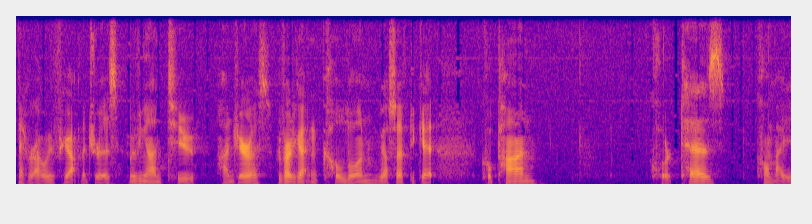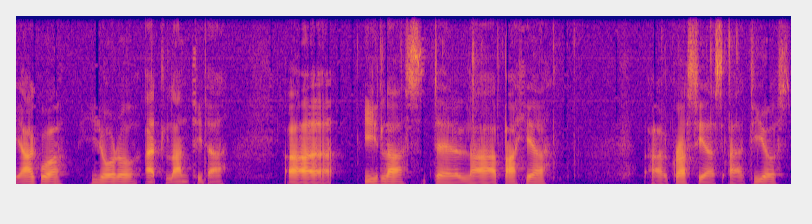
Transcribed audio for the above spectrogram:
Nicaragua, we forgot Madrid. Moving on to Honduras, we've already gotten Colon, we also have to get Copan, Cortez, Comayagua, Yoro, Atlantida, uh, Islas de la Bahia, uh, Gracias a Dios,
